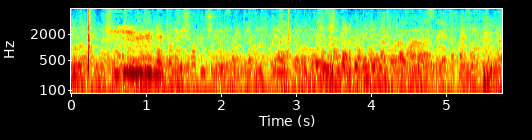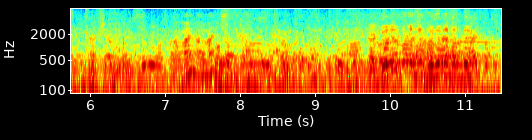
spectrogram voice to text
ওর হাতে লেখা হ্যাঁ ওর হাতে লেখা? হ্যাঁ ওর ফাইনাল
